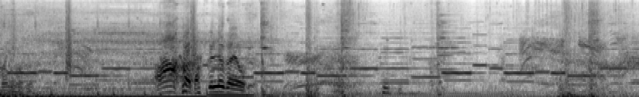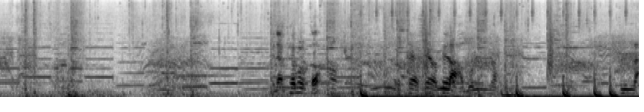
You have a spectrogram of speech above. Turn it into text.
많이 가네. 아, 나 끌려가요. 그냥 펴볼까? 태야, 태야, 태야. 몰라. 몰라.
